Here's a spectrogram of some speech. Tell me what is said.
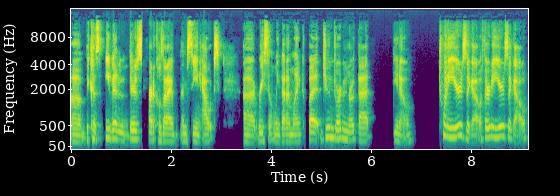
um, because even there's articles that I, am seeing out uh, recently that i'm like but june jordan wrote that you know 20 years ago 30 years ago.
